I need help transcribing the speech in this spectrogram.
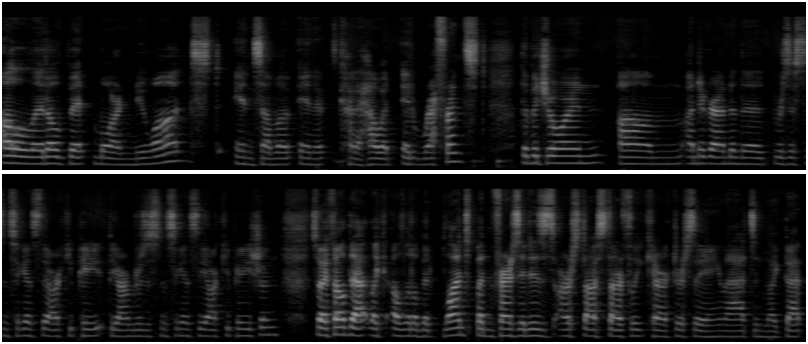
a little bit more nuanced in some of in it kind of how it, it referenced the Bajoran um underground and the resistance against the occupation the armed resistance against the occupation. So I felt that like a little bit blunt but in fairness it is our Star Starfleet character saying that and like that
